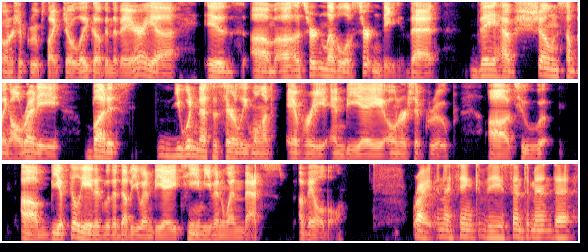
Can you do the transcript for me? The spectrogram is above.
ownership groups like Joe Lacob in the Bay Area is um, a, a certain level of certainty that they have shown something already, but it's you wouldn't necessarily want every NBA ownership group uh, to um, be affiliated with a WNBA team, even when that's available. Right. And I think the sentiment that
